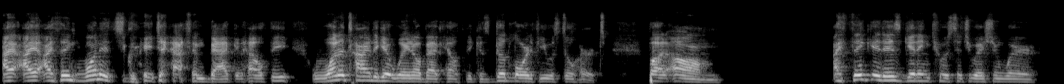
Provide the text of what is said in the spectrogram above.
I, I, I think one, it's great to have him back and healthy. What a time to get Waino back healthy because good lord if he was still hurt. But um I think it is getting to a situation where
